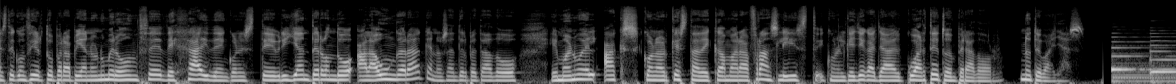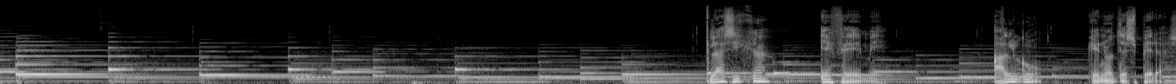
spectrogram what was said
Este concierto para piano número 11 de Haydn con este brillante rondo a la húngara que nos ha interpretado Emanuel Ax con la orquesta de cámara Franz Liszt y con el que llega ya el cuarteto emperador. No te vayas. Clásica FM. Algo que no te esperas.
